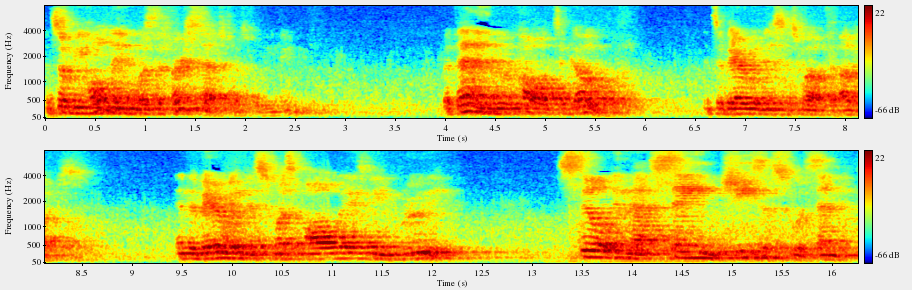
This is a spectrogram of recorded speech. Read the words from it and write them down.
And so beholding was the first step towards believing. But then we were called to go and to bear witness as well to others. And the bear witness must always be rooted still in that same Jesus who ascended.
